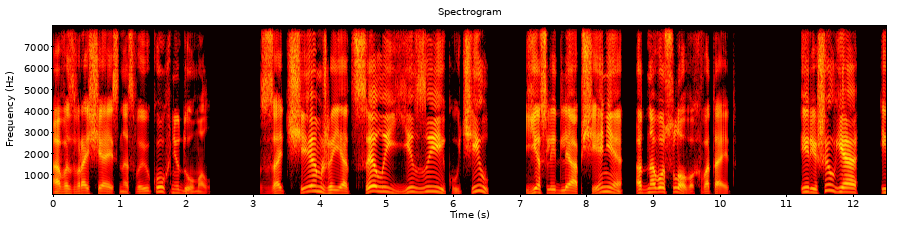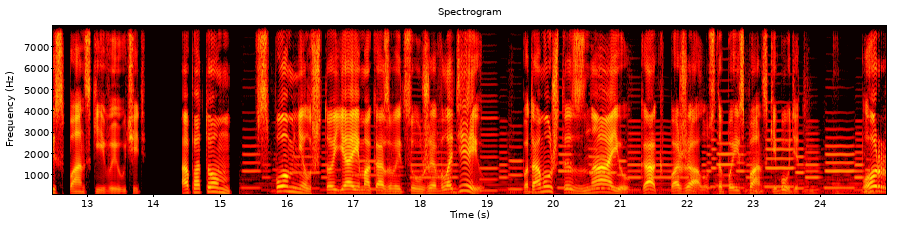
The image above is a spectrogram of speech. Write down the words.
А возвращаясь на свою кухню, думал, зачем же я целый язык учил, если для общения одного слова хватает? И решил я испанский выучить. А потом вспомнил, что я им, оказывается, уже владею, потому что знаю, как «пожалуйста» по-испански будет. «Por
